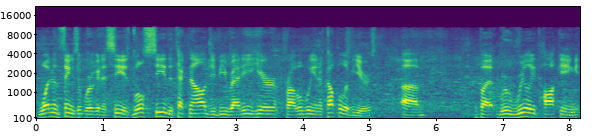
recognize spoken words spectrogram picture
one of the things that we're going to see is we'll see the technology be ready here probably in a couple of years. Um, but we're really talking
